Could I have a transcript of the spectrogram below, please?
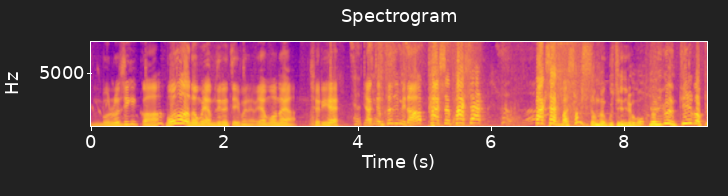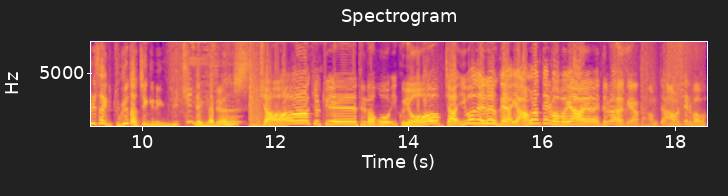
뭘로 지길까? 모노가 너무 얌전했지 이번에. 야 모노야 처리해. 약점 터집니다. 팍싹 팍싹 빡싹 막 33만 9천이라고? 야 이거는 딜과 필살기 두 개 다 챙기는 미친 덱인데? 자 결투에 들어가고 있고요. 자 이번에는 그냥 야 아무나 때려봐봐. 야야 들어가 그냥. 아무 때 아무나 때려봐봐.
